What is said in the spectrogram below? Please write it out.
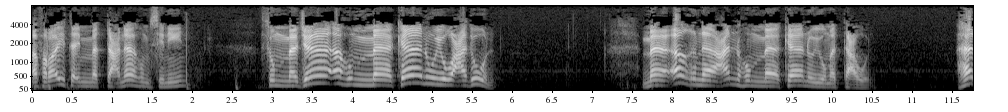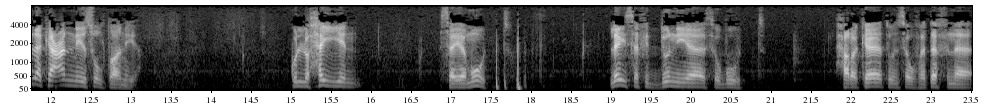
أفرأيت إن متعناهم سنين ثم جاءهم ما كانوا يوعدون. ما أغنى عنهم ما كانوا يمتعون. هلك عني سلطانية. كل حي سيموت. ليس في الدنيا ثبوت. حركات سوف تفنى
